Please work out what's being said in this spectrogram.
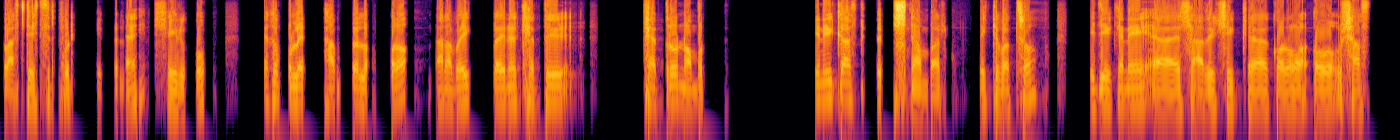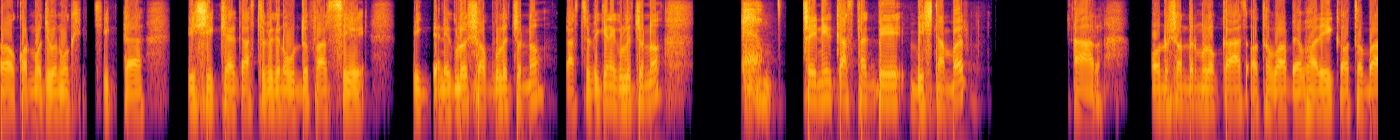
ক্লাস টেস্টের পরীক্ষা নেয় সেই রকম দেখো মূল্যায়ন ধাপগুলো লক্ষ্য করো। ধারাবাহিক মূল্যায়নের ক্ষেত্রে ক্ষেত্র নম্বর শ্রেণির কাজ নাম্বার দেখতে পাচ্ছ? এই যে এখানে শারীরিক শিক্ষা, কর্ম ও স্বাস্থ্য কর্মজীবনমুখী শিক্ষা শিক্ষা গাছবিজ্ঞান উর্দু, ফার্সি, বিজ্ঞান, এগুলো সবগুলোর জন্য গাছবিজ্ঞান এগুলোর জন্য শ্রেণির কাজ থাকবে বিশ নাম্বার আর অনুসন্ধানমূলক কাজ অথবা ব্যবহারিক অথবা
